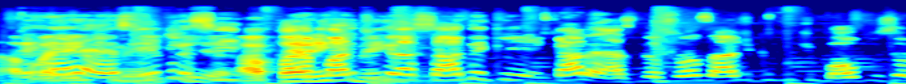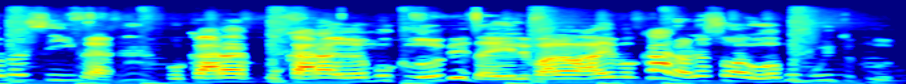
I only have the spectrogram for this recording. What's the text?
Aparentemente. É, é sempre assim. É, Aparentemente. a parte engraçada é que, cara, as pessoas acham que o futebol funciona assim, né? O cara, o cara ama o clube, daí ele vai lá e fala, cara, olha só, eu amo muito o clube.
